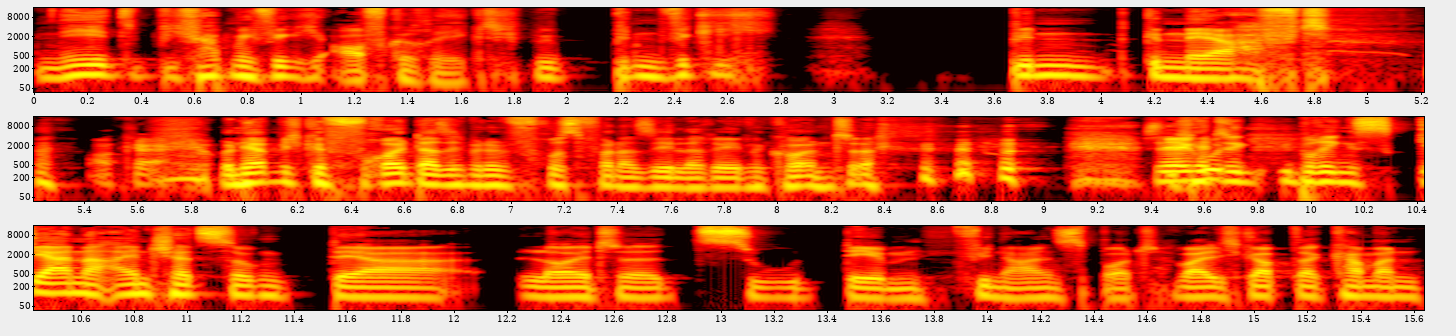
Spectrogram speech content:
nee, ich habe mich wirklich aufgeregt. Ich bin wirklich bin genervt. Okay. Und ich habe mich gefreut, dass ich mit dem Frust von der Seele reden konnte. Sehr ich gut. hätte übrigens gerne Einschätzung der Leute zu dem finalen Spot, weil ich glaube, da kann man,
